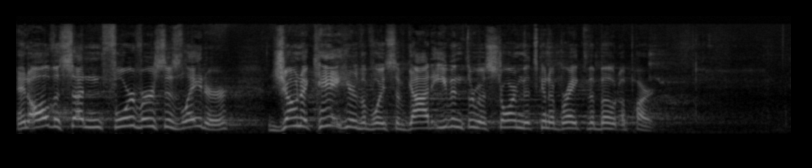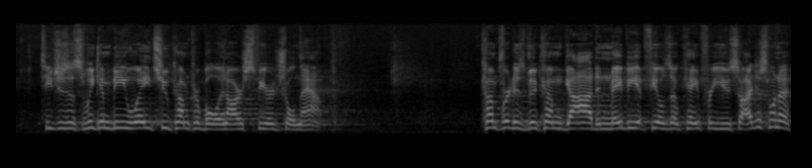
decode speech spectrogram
And all of a sudden, four verses later, Jonah can't hear the voice of God even through a storm that's going to break the boat apart. Teaches us we can be way too comfortable in our spiritual nap. Comfort has become God, and maybe it feels okay for you. So I just want to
